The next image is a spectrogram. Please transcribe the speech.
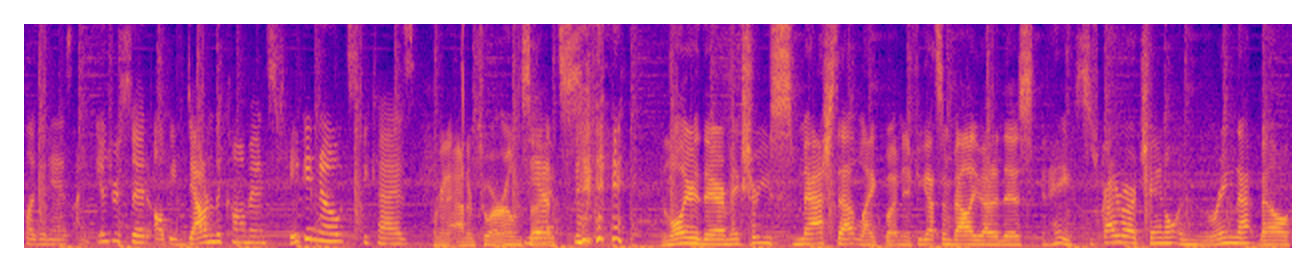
plugin is. I'm interested. I'll be down in the comments taking notes because we're gonna add them to our own sites. Yep. and while you're there, make sure you smash that like button if you got some value out of this. And hey, subscribe to our channel and ring that bell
